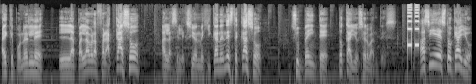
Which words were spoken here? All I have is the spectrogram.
hay que ponerle la palabra fracaso a la selección mexicana, en este caso, sub-20, Tocayo Cervantes. Así es, Tocayo.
